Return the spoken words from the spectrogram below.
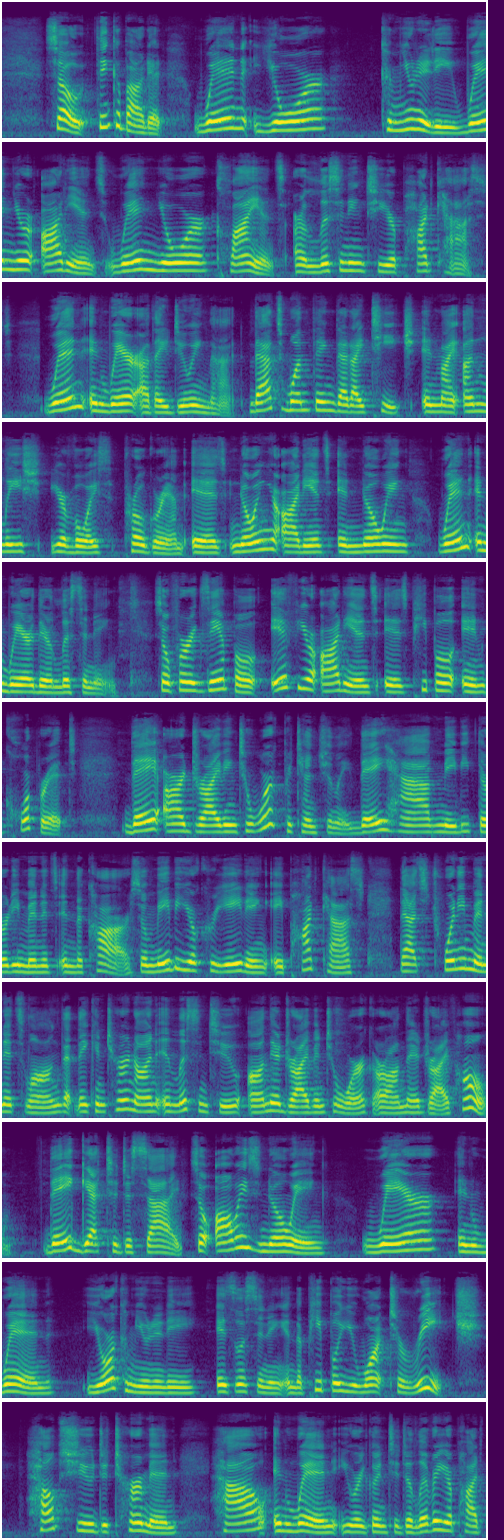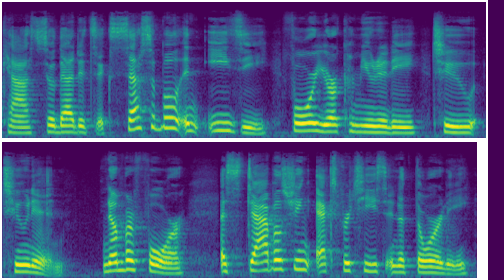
So think about it. When your community, when your audience, when your clients are listening to your podcast, when and where are they doing that? That's one thing that I teach in my Unleash Your Voice program is knowing your audience and knowing when and where they're listening. So for example, if your audience is people in corporate, they are driving to work potentially. They have maybe 30 minutes in the car. So maybe you're creating a podcast that's 20 minutes long that they can turn on and listen to on their drive into work or on their drive home. They get to decide. So always knowing where and when your community is listening and the people you want to reach helps you determine how and when you are going to deliver your podcast so that it's accessible and easy for your community to tune in. Number four, establishing expertise and authority.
